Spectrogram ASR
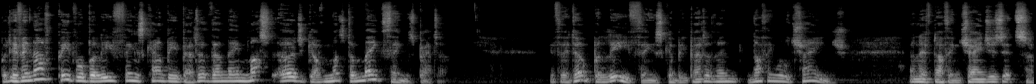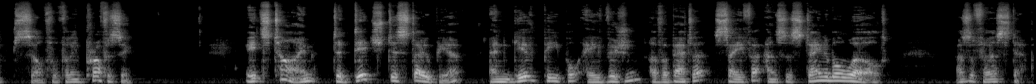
But if enough people believe things can be better, then they must urge governments to make things better. If they don't believe things can be better, then nothing will change. And if nothing changes, it's a self fulfilling prophecy. It's time to ditch dystopia and give people a vision of a better, safer, and sustainable world as a first step.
